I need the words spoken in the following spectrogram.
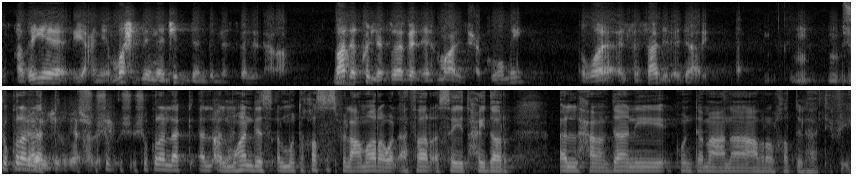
القضية يعني محزنة جدا بالنسبة للعراق. نعم. هذا كله بسبب الإهمال الحكومي والفساد الإداري. شكرا لك. شكرا لك المهندس المتخصص في العمارة والآثار السيد حيدر الحمداني. كنت معنا عبر الخط الهاتفي.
